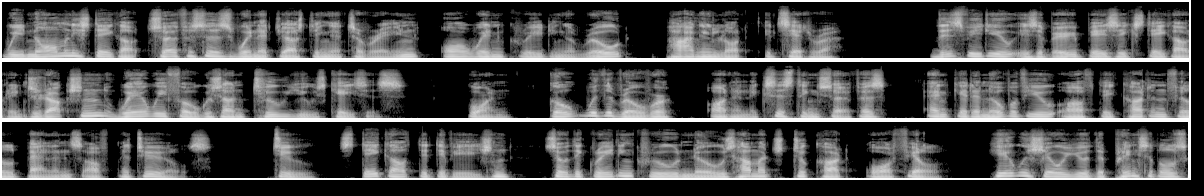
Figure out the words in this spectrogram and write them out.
We normally stake out surfaces when adjusting a terrain or when creating a road, parking lot, etc. This video is a very basic stakeout introduction where we focus on two use cases. 1. Go with the rover on an existing surface and get an overview of the cut and fill balance of materials. 2. Stake out the deviation so the grading crew knows how much to cut or fill. Here we show you the principles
